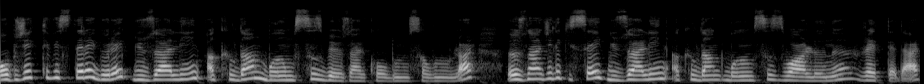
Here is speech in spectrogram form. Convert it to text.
Objektivistlere göre güzelliğin akıldan bağımsız bir özellik olduğunu savunurlar. Öznelcilik ise güzelliğin akıldan bağımsız varlığını reddeder.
